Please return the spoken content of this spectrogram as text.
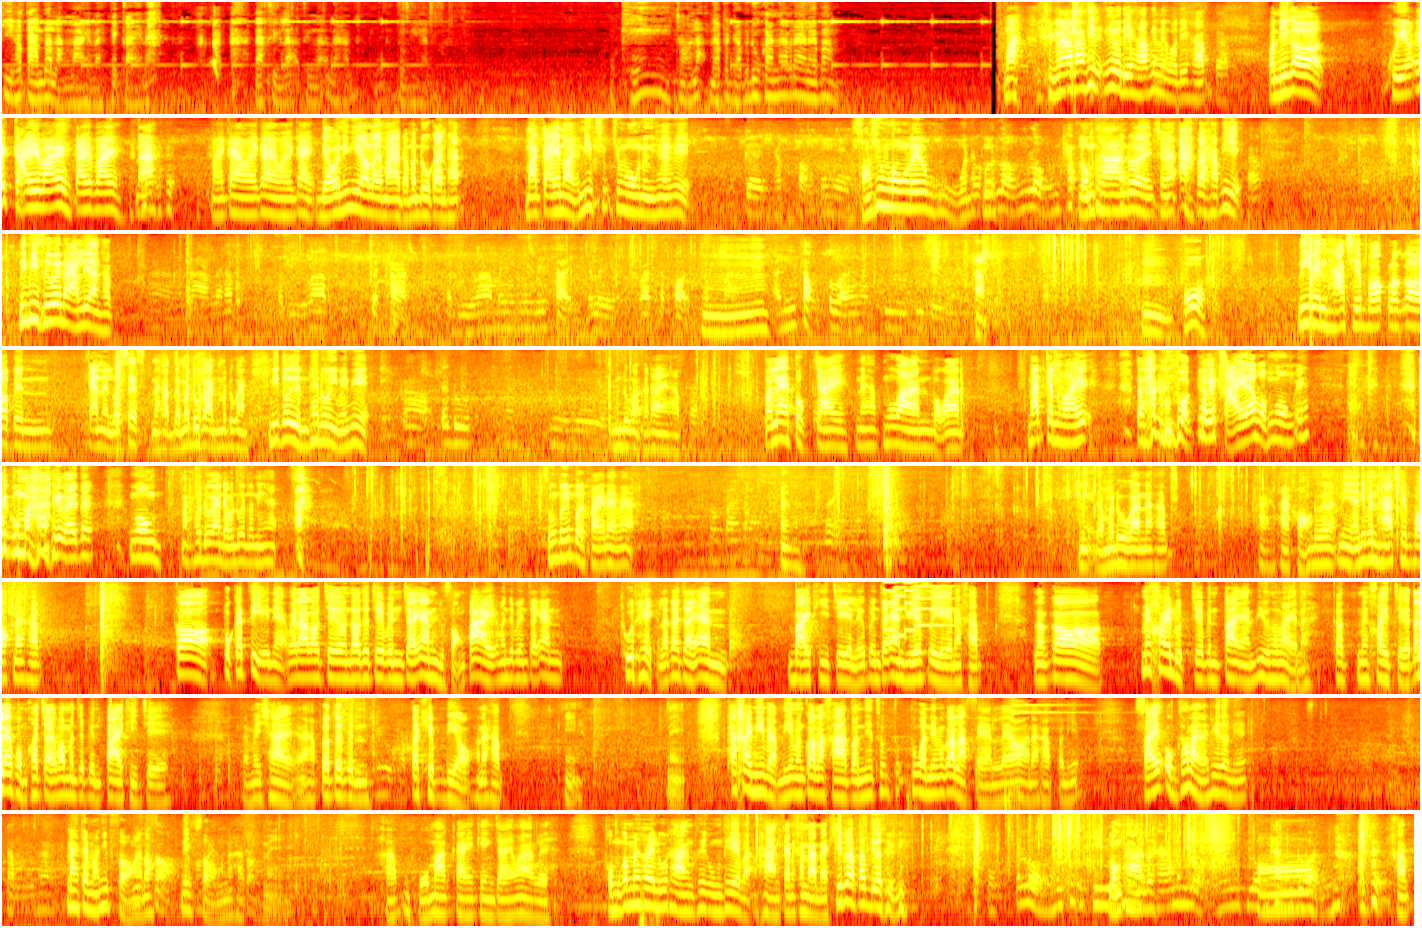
พี่เขาตามด้านหลังมาเห็นไหมไกลๆนะนะถึงแล้วถึงแล้วนะครับ ตรงนี้ครับ โอเค จอดละเดี๋ยวไปเดี๋ยวไปดูกันนะว่าได้อะไรบ้าง มาถึงแล้วนะพี่พี่สวัสดีครับพี่หนึ่งสวัสดีครับครับวันนี้ก็คุยว่าเอ้ยไกลไปไกลไปนะไม่ไกลไม่ไกลไม่ไกลเดี๋ยววันนี้พี่เอาอะไรมาเดี๋ยวมาดูกันฮะมาไกลหน่อยนี่ชั่วโมงหนึ่งใช่ไหมพี่เกินครับสองชั่วโมงสองชั่วโมงเลยโอ้โหนะคนหลงหลงครับหลงทางด้วยใช่ไหมอะไปครับพี่ครับนี่พี่ซื้อไว้นานหรือยังครับอ่านานแล้ว ครับพอดีว่าจะขาดพอดีว่าไม่ไม่ได้ใส่ก็เลย ว่าจะปล่อยอืมอันนี้สองตัวนะครับที่ที่ดูครับ อืมโอ้นี่เป็นฮาร์ดเชฟบ็อกแล้วก็เป็นการแอนโรเซสนะครับเดี๋ยวมาดูกันมาดูกัน มีตัวอื่นให้ดูอีกไหมพี่ ก็จะดูมีมีอยู่มาดูก่อนก็ได้ครับ ครับ ตอนแรกตกใจนะครับเมื่อวานบอกว่า นัดกันไว้ แต่ถ้าคุณบอกจะไปขายแล้วผมงงเอ๊ะให้กูมาอะไรตั้งงงมามาดูกันเดี๋ยวมาดูตรงนี้ฮะอะ ซุ้งตรงนี้เปิดไฟได้ไหมอะเออได้นี่เดี๋ยวมาดูกันนะครับถ่ายถ่ายของด้วยนะนี่อันนี้เป็นฮาร์ดเชฟบ็อกนะครับ ก็ปกติเนี่ย เวลาเราเจอเราจะเจอเป็นใจแอนอยู่สองป้าย มันจะเป็นใจแอนทูเทคแล้วก็ใจแอนบายทีเจหรือเป็นใจแอน USA นะครับ แล้วก็ไม่ค่อยหลุดเจอเป็นป้ายแอนพิวเท่าไหร่นะ ก็ไม่ค่อยเจอตอนแรกผมเข้าใจว่ามันจะเป็นป้ายทีเจแต่ไม่ใช่นะครับ ก็จะเป็นตะเข็บเดี่ยวนะครับ นี่ นี่ถ้าใครมีแบบนี้มันก็ราคาตอนนี้ทุกทุกทุกวันนี้มันก็หลักแสนแล้วอะนะครับ ตอนนี้ไซส์อกเท่าไหร่นะพี่ตัวนี้ จำไม่ได้ น่าจะมายี่สิบสองอะเนาะ22ยี่สิบสองนะครับ22นี่ครับโอ้โหมาไกลเกรงใจมากเลย ผมก็ไม่ค่อยรู้ทางที่กรุงเทพอะห่างกันขนาดไหนคิดว่าแป๊บเดียวถึง ผมก็หลงทีหลงทางด้วยค้ามันหลงหลงทางด่วน ครับ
